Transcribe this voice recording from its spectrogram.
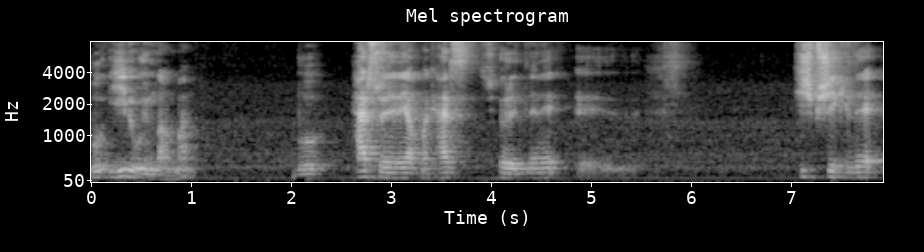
bu iyi bir uyumlanma. Bu her söyleneni yapmak, her öğretileni e, hiçbir şekilde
